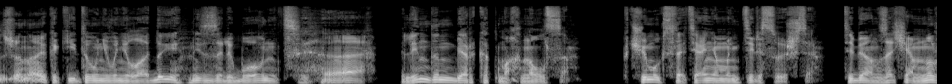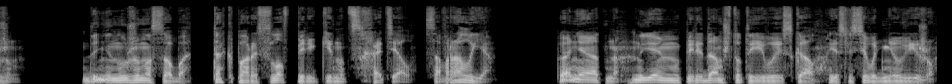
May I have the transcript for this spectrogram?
С женой какие-то у него нелады из-за любовницы. А, Линденберг отмахнулся. «Почему, кстати, о нем интересуешься? Тебе он зачем нужен?» «Да не нужен особо. Так пары слов перекинуться хотел. Соврал я». «Понятно, но я ему передам, что ты его искал, если сегодня увижу»,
